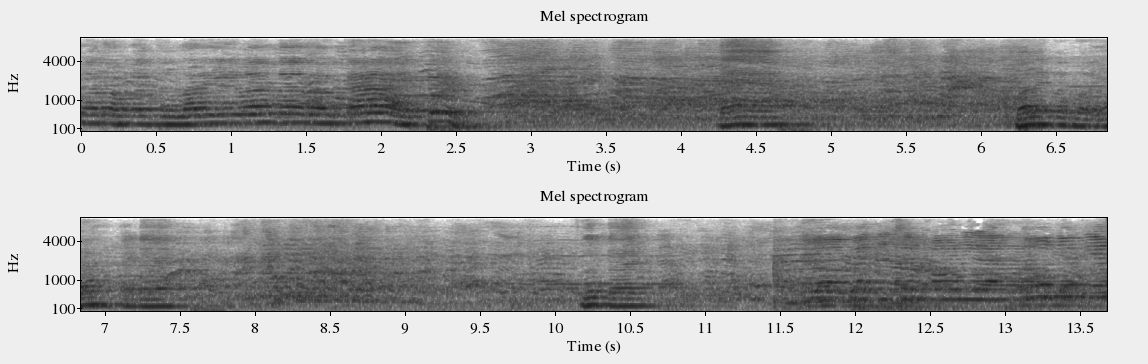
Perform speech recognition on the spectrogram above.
warahmatullahi wabarakatuh. Dah. Boleh Bobo ya? Ada. Good night. Jawaban teacher Maulia tunjuk ya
